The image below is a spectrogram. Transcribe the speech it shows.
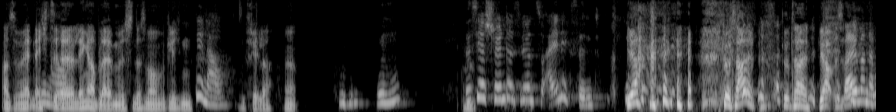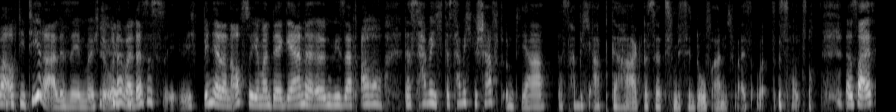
Also wir hätten echt genau. äh, länger bleiben müssen. Das war wirklich ein, genau. ein Fehler. Ja. Mhm. Das ist ja schön, dass wir uns so einig sind. Ja, total, total. Ja. Weil man aber auch die Tiere alle sehen möchte, oder? Weil das ist, ich bin ja dann auch so jemand, der gerne irgendwie sagt, oh, das habe ich, das habe ich geschafft und ja, das habe ich abgehakt. Das hört sich ein bisschen doof an, ich weiß, aber es ist halt so. Das heißt,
